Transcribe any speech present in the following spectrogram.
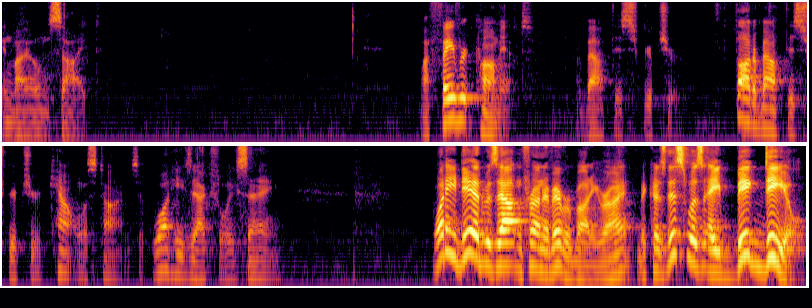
in my own sight. My favorite comment about this scripture, thought about this scripture countless times of what he's actually saying. What he did was out in front of everybody, right? Because this was a big deal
